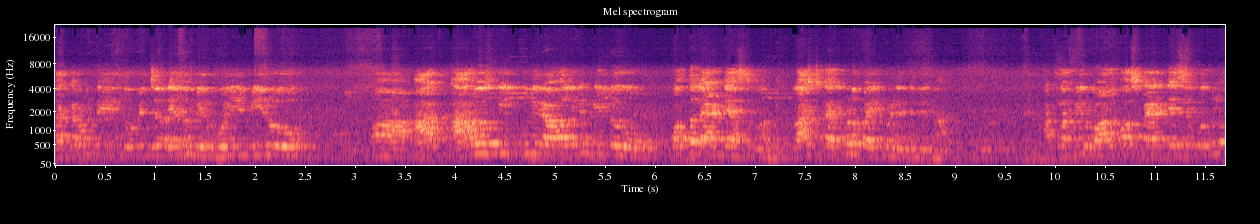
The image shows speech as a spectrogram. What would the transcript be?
దగ్గర ఉండి చూపించడం ఏదో మీరు పోయి మీరు ఆ, ఆ- రోజుకి కూలి రావాలని వీళ్ళు కొత్త యాడ్ చేస్తున్నారు లాస్ట్కి అది కూడా బయటపడింది నిన్న. అట్లా మీరు వాళ్ళ కోసం యాడ్ చేసే బదులు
